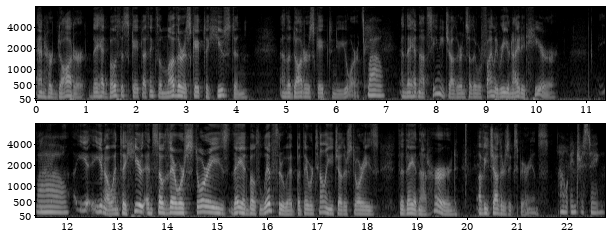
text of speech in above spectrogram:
and her daughter. They had both escaped. I think the mother escaped to Houston and the daughter escaped to New York. Wow. And they had not seen each other. And so they were finally reunited here Wow. y- you know, and to hear, and so there were stories, they had both lived through it, but they were telling each other stories that they had not heard of each other's experience. Oh, interesting.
